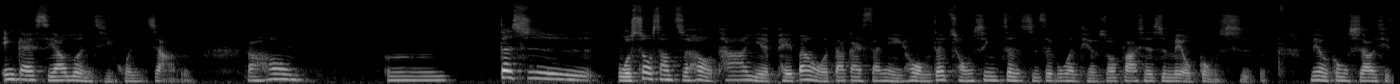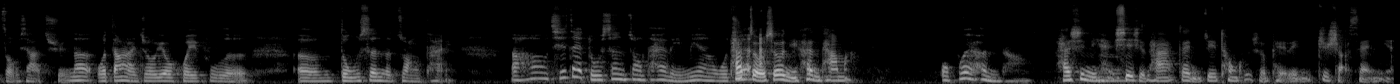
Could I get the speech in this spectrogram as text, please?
应该是要论及婚嫁了。然后，嗯。但是我受伤之后，他也陪伴我大概三年以后，我们再重新正视这个问题的时候，发现是没有共识的，没有共识要一起走下去。那我当然就又恢复了，嗯，独身的状态。然后，其实，在独身的状态里面，我他走的时候，你恨他吗？我不会恨他，还是你很谢谢他在你最痛苦的时候陪了你至少三年？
